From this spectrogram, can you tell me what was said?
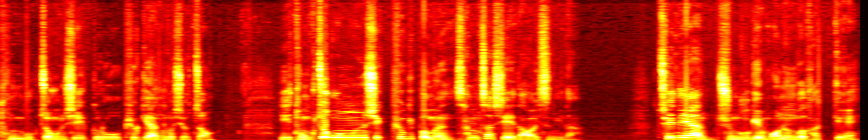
동국정운식으로 표기한 것이었죠. 이 동국정운식 표기법은 3차 시에 나와 있습니다. 최대한 중국의 원음과 같게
